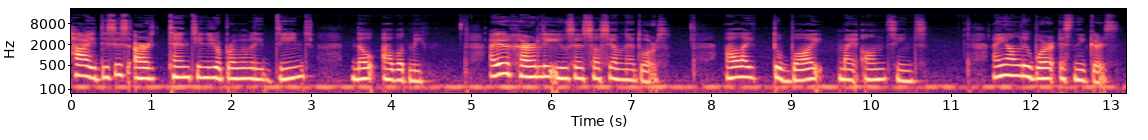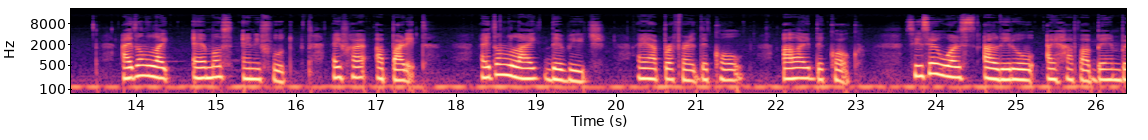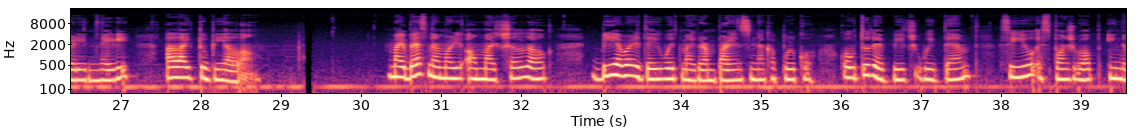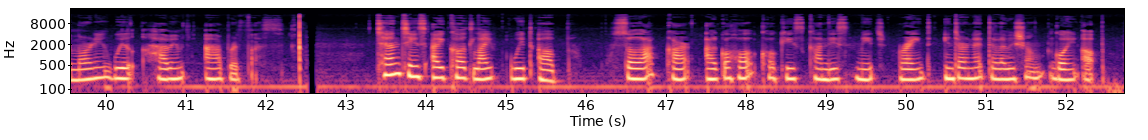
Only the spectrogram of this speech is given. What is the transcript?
Hi, this is our 10 things you probably didn't know about me. I hardly use social networks. I like to buy my own things. I only wear sneakers. I don't like almost any food. I have had a parrot. I don't like the beach. I prefer the cold. I like the coke. Since I was a little, I have been very needy. I like to be alone. My best memory of my childhood be every day with my grandparents in Acapulco, go to the beach with them, see you SpongeBob in the morning while having a breakfast. 10 things I could live without soda, car, alcohol, cookies, candies, meat, rent, internet, television, going up.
